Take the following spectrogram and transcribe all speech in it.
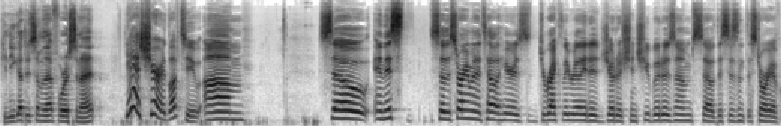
can you go through some of that for us tonight? Yeah, sure. I'd love to. Um, so, and this, so the story I'm going to tell here is directly related to Jodo Shinshu Buddhism. So, this isn't the story of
